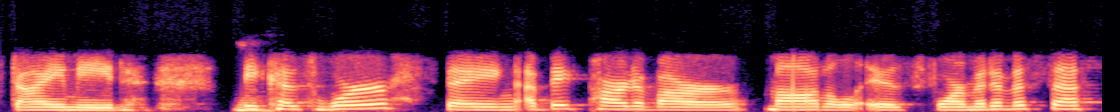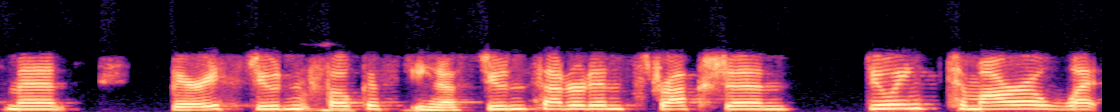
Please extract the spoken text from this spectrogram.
stymied mm-hmm. because we're saying a big part of our model is formative assessment, very student focused, you know, student centered instruction, doing tomorrow what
